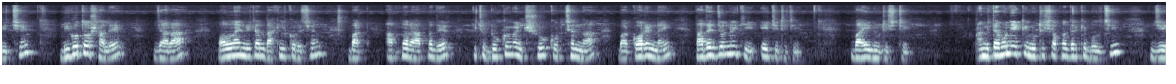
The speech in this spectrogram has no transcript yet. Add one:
দিচ্ছে। বিগত সালে যারা অনলাইন রিটার্ন দাখিল করেছেন, বাট আপনারা আপনাদের কিছু ডকুমেন্ট শো করছেন না বা করেন নাই, তাদের জন্যই কি এই চিঠিটি বা এই নোটিশটি? আমি তেমনই একটি নোটিশ আপনাদেরকে বলছি যে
